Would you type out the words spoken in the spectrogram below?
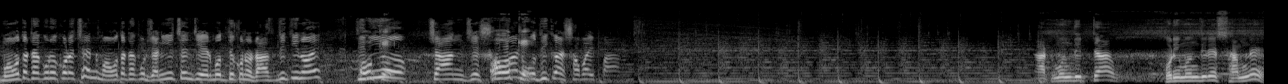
মমতা ঠাকুরও করেছেন। মমতা ঠাকুর জানিয়েছেন যে এর মধ্যে কোনো রাজনীতি নয়। তিনিও চান যে সমান অধিকার সবাই পাক নাট মন্দিরটা হরি মন্দিরের সামনে।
